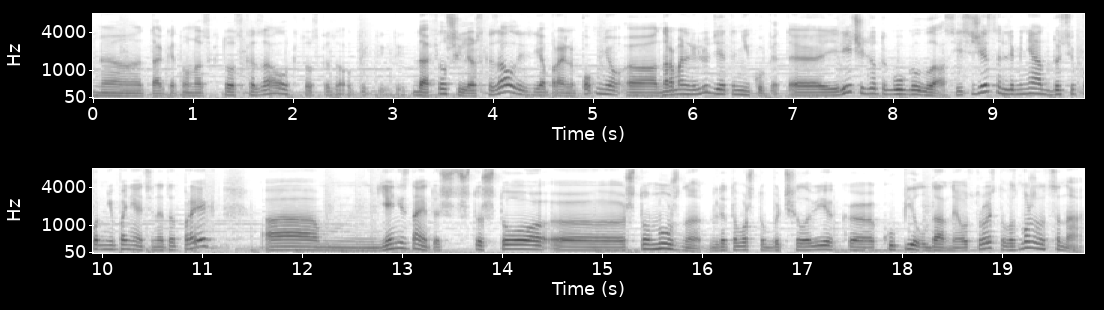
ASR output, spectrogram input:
Uh, так, это у нас кто сказал? Кто сказал? Ты, ты, ты. Да, Фил Шиллер сказал, я правильно помню. Uh, нормальные люди это не купят. Uh, речь идет о Google Glass. Если честно, для меня до сих пор непонятен этот проект. Uh, я не знаю, то есть, что, что, uh, что нужно для того, чтобы человек uh, купил данное устройство. Возможно, цена.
